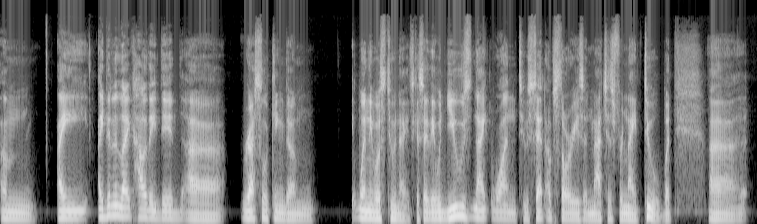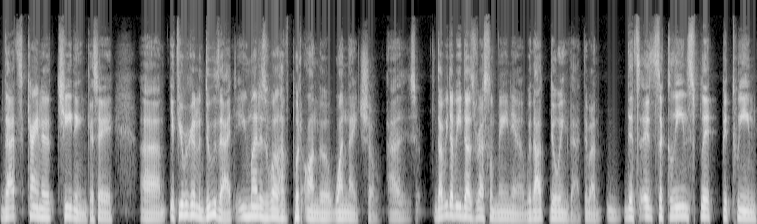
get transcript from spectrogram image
um, I I didn't like how they did uh, Wrestle Kingdom when it was two nights because they would use night one to set up stories and matches for night two. But uh, that's kind of cheating because uh, if you were going to do that you might as well have put on the one night show. Uh, so wwe does wrestlemania without doing that. It's, it's a clean split between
